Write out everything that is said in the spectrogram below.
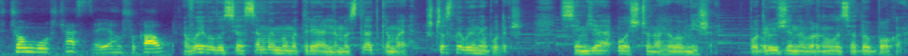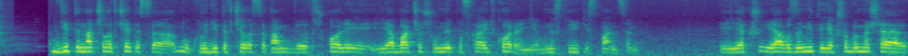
в чому щастя? Я його шукав. Виявилося, самими матеріальними статками щасливий не будеш. Сім'я ось що найголовніше. Подружжя не вернулося до Бога. Діти почали вчитися, ну, коли діти вчилися там в школі, я бачив, що вони пускають корені, вони стають іспанцями. І якщо я замітив, якщо б ми ще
